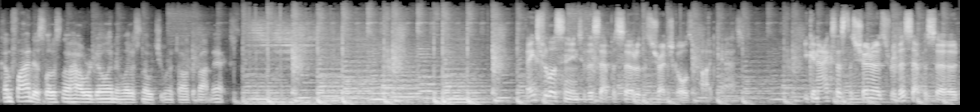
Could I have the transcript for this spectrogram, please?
Come find us. Let us know how we're doing and let us know what you want to talk about next. Thanks for listening to this episode of the Stretch Goals podcast. You can access the show notes for this episode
